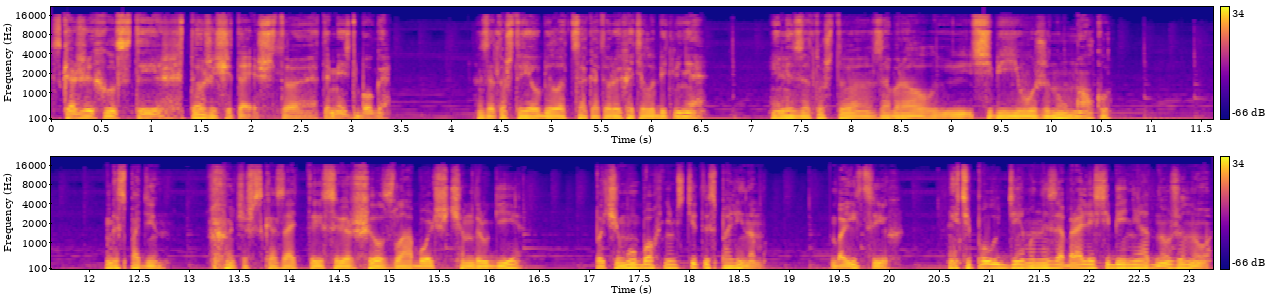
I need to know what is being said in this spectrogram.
«Скажи, Хус, ты тоже считаешь, что это месть Бога? За то, что я убил отца, который хотел убить меня? Или за то, что забрал себе его жену Малку?» «Господин, хочешь сказать, ты совершил зла больше, чем другие? Почему Бог не мстит исполинам? Боится их? Эти полудемоны забрали себе не одну жену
